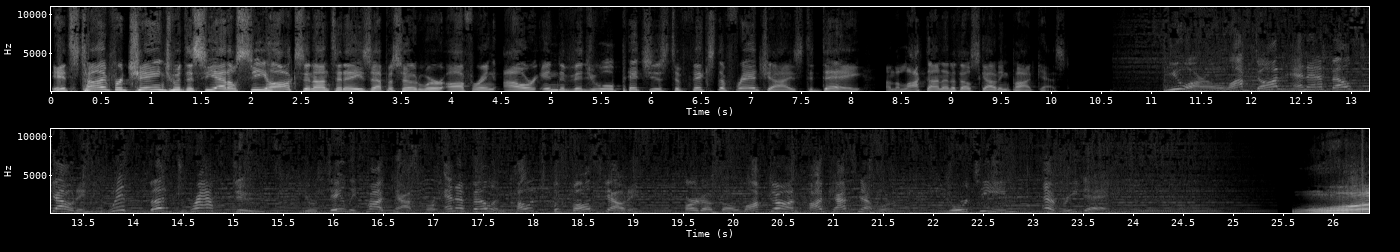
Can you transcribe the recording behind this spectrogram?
It's time for change with the Seattle Seahawks. And on today's episode, we're offering our individual pitches to fix the franchise today on the Locked On NFL Scouting podcast. You are Locked On NFL Scouting with the Draft Dudes, your daily podcast for NFL and college football scouting. Part of the Locked On Podcast Network, your team every day.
